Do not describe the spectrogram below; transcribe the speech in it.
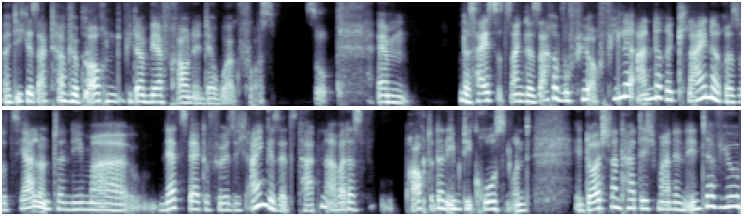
weil die gesagt haben, wir brauchen wieder mehr Frauen in der Workforce. So. Ähm, das heißt sozusagen der Sache, wofür auch viele andere kleinere Sozialunternehmer Netzwerke für sich eingesetzt hatten, aber das brauchte dann eben die großen. Und in Deutschland hatte ich mal ein Interview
